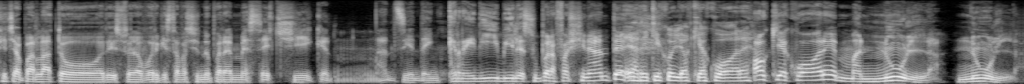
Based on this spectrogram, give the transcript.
che ci ha parlato dei suoi lavori che sta facendo per MSC, che un'azienda incredibile, super affascinante. E arricchi con gli occhi a cuore. Occhi a cuore, ma nulla, nulla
